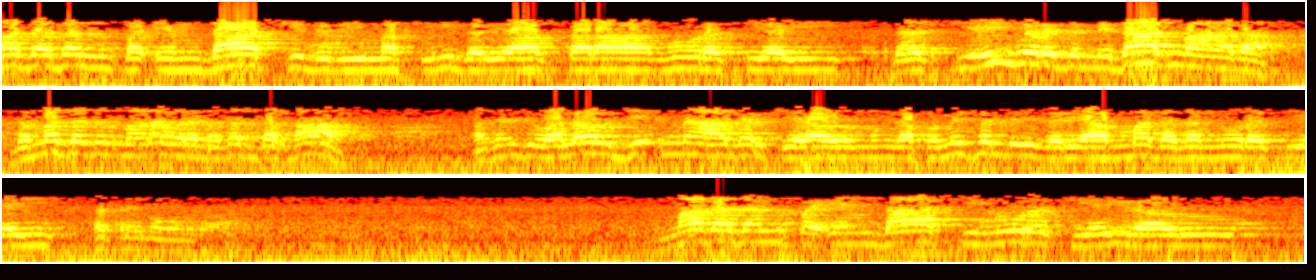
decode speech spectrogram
مددن په امداد کې د دې مخکینی دریاب سره نور سیایي دا سیایي غره د مداد معنا ده د مددن معنا غره مدد ده ها اصل چې ولو جئنا اگر کراو مونږه په مثل دې دریاب مددن نور سیایي ترې مونږه مددن په امداد کې نور سیایي راوړو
